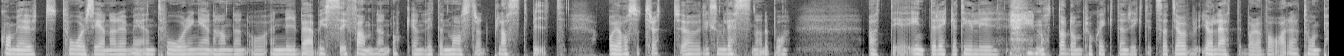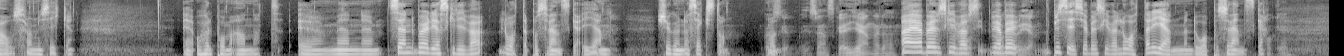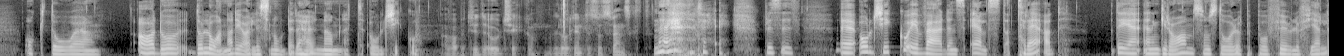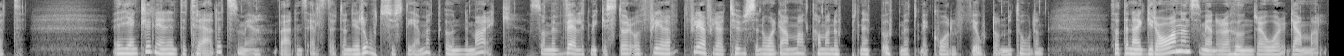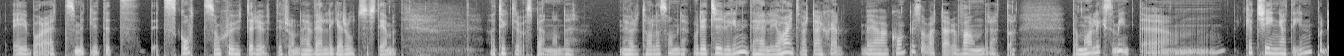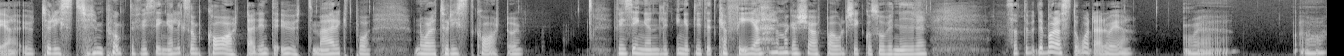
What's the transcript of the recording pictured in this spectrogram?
kom jag ut två år senare med en tvååring i ena handen och en ny bebis i famnen och en liten mastrad plastbit. Och jag var så trött, jag liksom ledsnade på att det inte räcka till i, i något av de projekten riktigt. Så att jag, jag lät det bara vara, tog en paus från musiken. Eh, och höll på med annat. Eh, men eh, sen började jag skriva låtar på svenska igen, 2016. Och Svenska igen? Eller? Nej, jag började skriva, jag började, precis, jag började skriva låtar igen, men då på svenska. Okej. Och då, eh, ja, då, då lånade jag, eller snodde det här namnet, Old Chico. Ja, vad betyder Old Chico? Det låter inte så svenskt. Nej, nej precis. Eh, Old Chico är världens äldsta träd. Det är en gran som står uppe på Fulufjället. Egentligen är det inte trädet som är världens äldsta, utan det är rotsystemet under mark. Som är väldigt mycket större och flera, flera, flera tusen år gammalt har man uppmätt, uppmätt med kol-14-metoden. Så att den här granen som är några hundra år gammal är ju bara ett, som ett litet ett skott som skjuter ut ifrån det här väldiga rotsystemet. Jag tyckte det var spännande. Jag hörde talas om det. Och det är tydligen inte heller, jag har inte varit där själv, men jag har en kompis som har varit där och vandrat. Och de har liksom inte mm, kachingat in på det ur turistsynpunkt. Det finns ingen liksom karta, det är inte utmärkt på några turistkartor. Det finns ingen, inget litet café där man kan köpa Old Chico-souvenirer. Så det, det bara står där och är... Och är ja.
